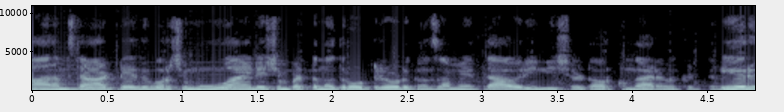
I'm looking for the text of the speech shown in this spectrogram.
വാനം സ്റ്റാർട്ട് ചെയ്ത് കുറച്ച് മൂവ് ആയതിനു ശേഷം പെട്ടെന്ന് ത്രോട്ടിൽ കൊടുക്കുന്ന സമയത്ത് ആ ഒരു ഇനീഷ്യൽ ടോർക്കും കാര്യങ്ങളും കിട്ടും. ഈ ഒരു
